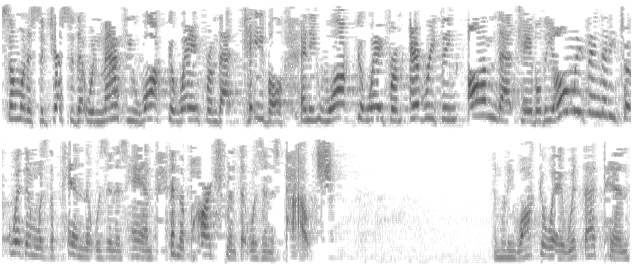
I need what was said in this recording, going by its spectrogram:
someone has suggested that when Matthew walked away from that table and he walked away from everything on that table, the only thing that he took with him was the pen that was in his hand and the parchment that was in his pouch. And when he walked away with that pen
